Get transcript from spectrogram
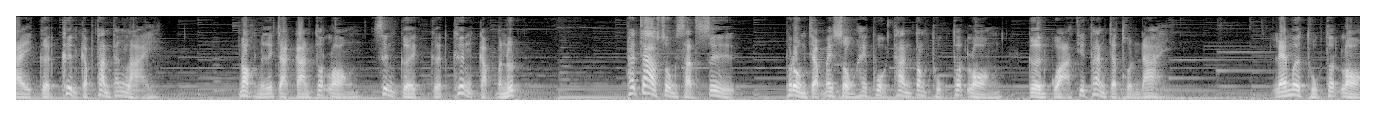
ด ๆ เกิดขึ้นกับท่านทั้งหลาย นอกเหนือจากการทดลองซึ่งเกิดเกิดขึ้นกับมนุษย์ พระเจ้าทรงสัตย์ซื่อ พระองค์จะไม่ทรงให้พวกท่านต้องถูกทดลองเกินกว่าที่ท่านจะทนได้ และเมื่อถูกทดลอง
